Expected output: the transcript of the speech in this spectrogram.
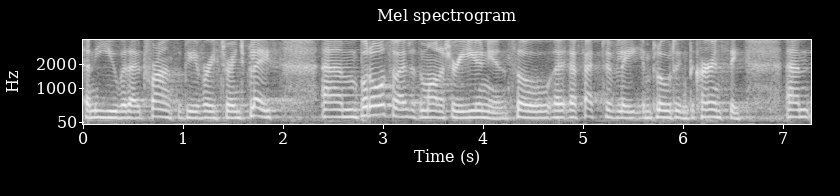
an EU without France would be a very strange place, um, but also out of the monetary union, so uh, effectively imploding the currency. Um,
